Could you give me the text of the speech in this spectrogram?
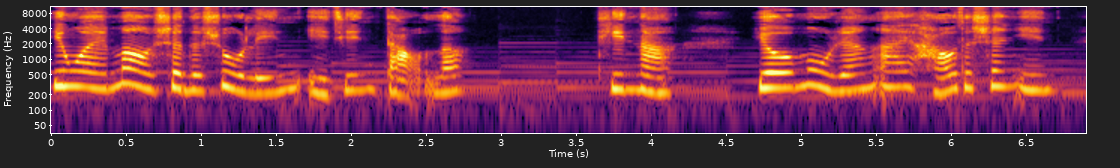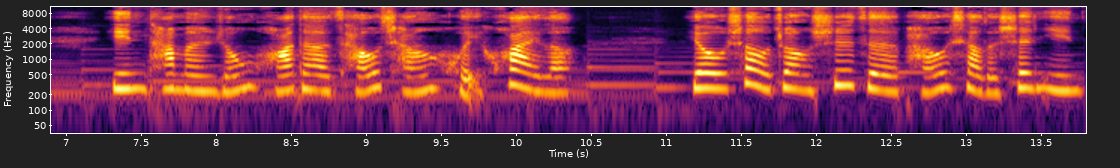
因为茂盛的树林已经倒了。听哪，有牧人哀嚎的声音。因他们荣华的草场毁坏了，有少壮狮子咆哮的声音；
